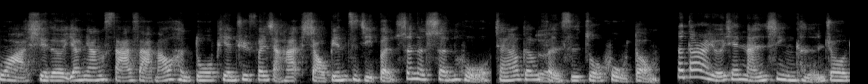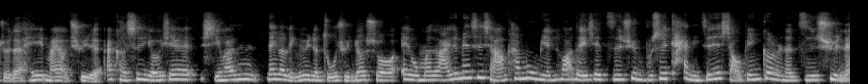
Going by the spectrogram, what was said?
哇，写的洋洋洒洒，然后很多篇去分享他小编自己本身的生活，想要跟粉丝做互动。那当然有一些男性可能就觉得嘿蛮有趣的啊，可是有一些喜欢那个领域的族群就说，哎，我们来这边是想要看木棉花的一些资讯，不是看你这些小编个人的资讯呢。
